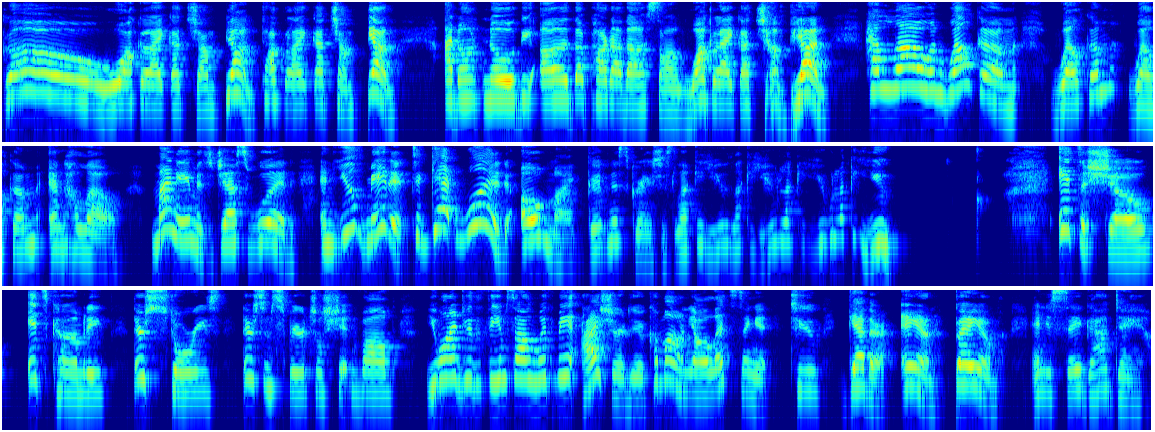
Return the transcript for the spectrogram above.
go. Walk like a champion, talk like a champion. I don't know the other part of the song. Walk like a champion. Hello and welcome. Welcome, welcome, and hello. My name is Jess Wood, and you've made it to Get Wood. Oh my goodness gracious. Lucky you, lucky you, lucky you, lucky you. It's a show, it's comedy, there's stories, there's some spiritual shit involved. You want to do the theme song with me? I sure do. Come on, y'all, let's sing it together. And bam! And you say, God damn,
